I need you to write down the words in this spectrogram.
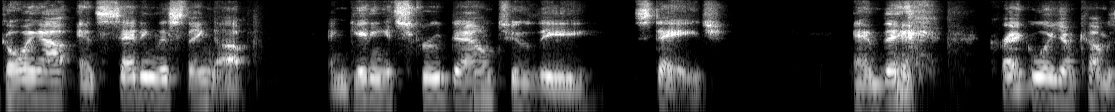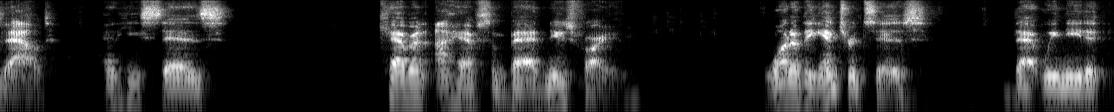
going out and setting this thing up and getting it screwed down to the stage. And then Craig William comes out and he says, Kevin, I have some bad news for you. One of the entrances that we needed,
